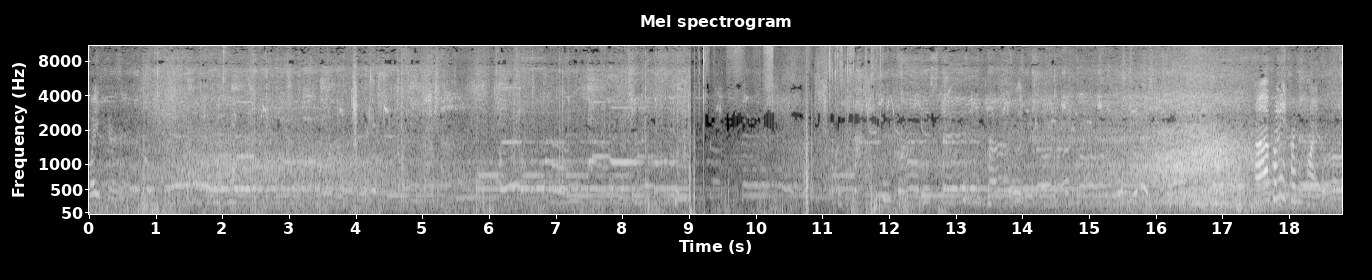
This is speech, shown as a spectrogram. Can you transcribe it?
White hair? Uh, in pressure point.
